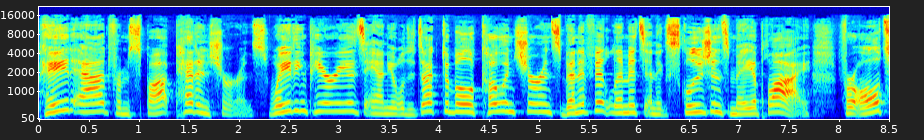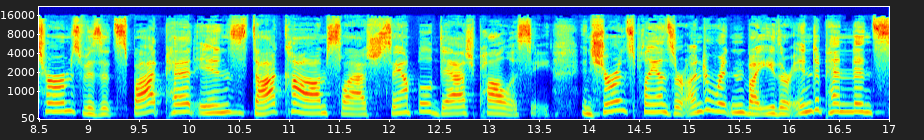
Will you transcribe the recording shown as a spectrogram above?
Paid ad from Spot Pet Insurance. Waiting periods, annual deductible, co-insurance, benefit limits, and exclusions may apply. For all terms, visit spotpetins.com slash sample dash policy. Insurance plans are underwritten by either Independence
